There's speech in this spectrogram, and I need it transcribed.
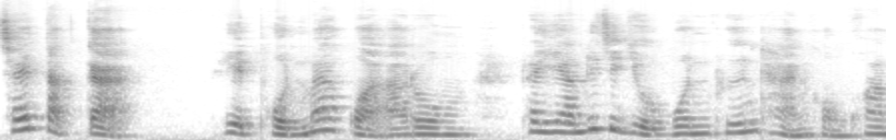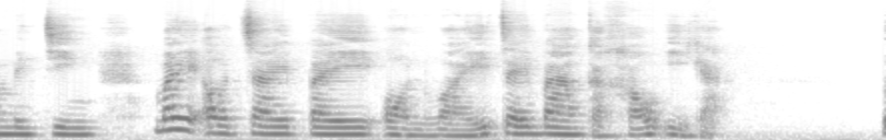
ใช้ตรรกกะเหตุผลมากกว่าอารมณ์ พยายามที่จะอยู่บนพื้นฐานของความเป็นจริง ไม่เอาใจไปอ่อนไหวใจบางกับเขาอีกอะ่ะเอ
